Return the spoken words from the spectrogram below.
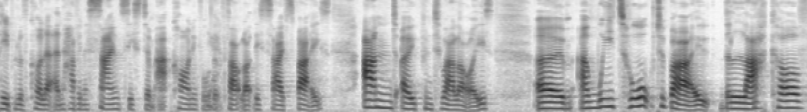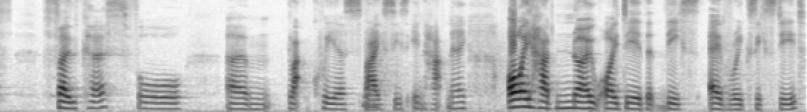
people of colour and having a sound system at Carnival Yeah. that felt like this safe space and open to allies. Um, and we talked about the lack of focus for um, black queer spaces in Hackney. I had no idea that this ever existed.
